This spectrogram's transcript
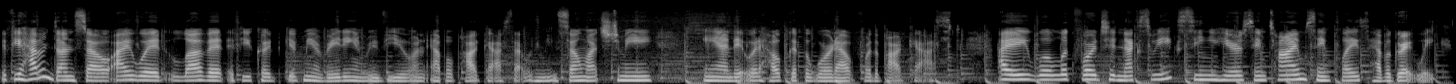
If you haven't done so, I would love it if you could give me a rating and review on Apple Podcasts. That would mean so much to me and it would help get the word out for the podcast. I will look forward to next week, seeing you here, same time, same place. Have a great week.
